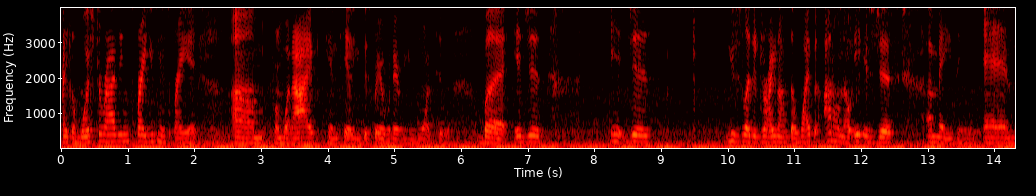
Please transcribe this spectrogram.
like a moisturizing spray you can spray it um, from what i can tell you can spray it whenever you want to but it just it just you just let it dry you don't have to wipe it i don't know it is just amazing and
